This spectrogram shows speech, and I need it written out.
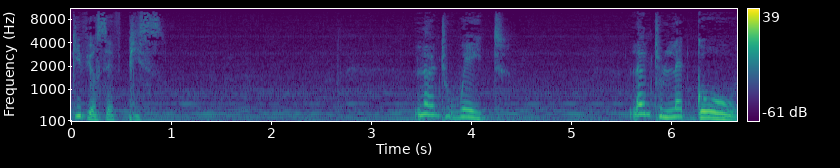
Give yourself peace. Learn to wait. Learn to let go.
